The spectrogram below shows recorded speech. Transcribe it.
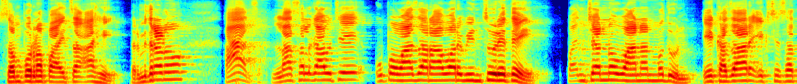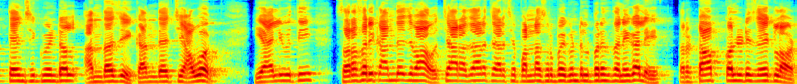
संपूर्ण पाहायचा आहे. तर मित्रांनो आज लासलगावचे उपबाजारावर विंचूर येथे पंच्याण्णव वाहनांमधून एक हजार एकशे सत्त्याऐंशी क्विंटल अंदाजे कांद्याची आवक ही आली होती. सरासरी कांद्याचे भाव चार हजार चारशे पन्नास रुपये क्विंटलपर्यंत निघाले. तर टॉप क्वालिटीचा एक लॉट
